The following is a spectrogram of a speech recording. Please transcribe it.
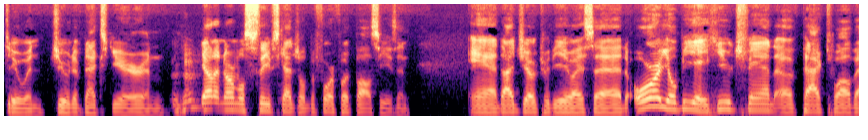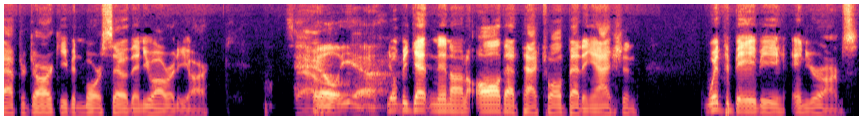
due in June of next year and mm-hmm. get on a normal sleep schedule before football season. And I joked with you, I said, or you'll be a huge fan of Pac 12 After Dark, even more so than you already are. So Hell yeah. You'll be getting in on all that Pac 12 betting action with the baby in your arms.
